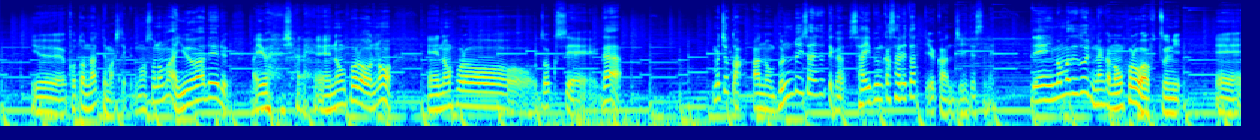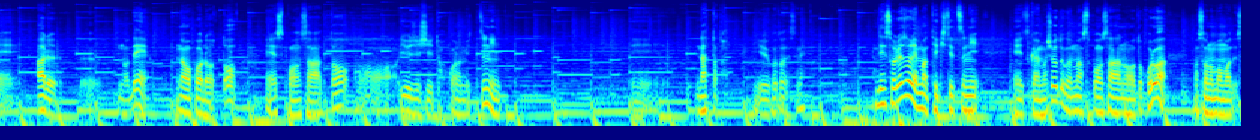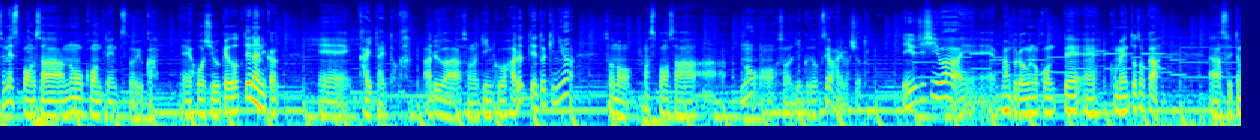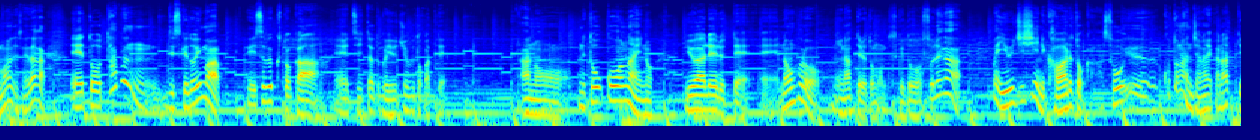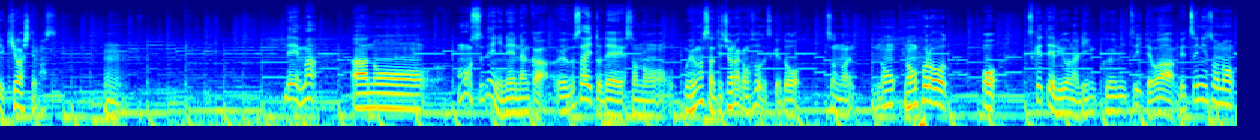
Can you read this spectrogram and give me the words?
いうことになってましたけども、そのまあ URL、あ URL じゃない、えー、 nofollow の、えー、 nofollow 属性が、まあ、ちょっとあの分類されたっていうか細分化されたっていう感じですね。で、今まで通りなんかノンフォローは普通に、えー、あるので、ノンフォローと、えー、スポンサーと UGC とこの3つに、えー、なったということですね。で、それぞれまあ適切に、え、使いましょうということで、まあ、スポンサーのところは、ま、そのままですね、スポンサーのコンテンツというか、え、報酬を受け取って何か、えー、書いたりとか、あるいはそのリンクを貼るっていう時には、その、ま、スポンサーのそのリンク属性を貼りましょうと。UGC は、えま、ブログのコンテ、え、コメントとか、あそういったものですね。だから、えっ、ー、と、多分ですけど、今、Facebook とか、えー、Twitter とか YouTube とかって、あのね、投稿内の URL って、えー、ノンフォローになってると思うんですけど、それが、まあ、UGC に変わるとか、そういうことなんじゃないかなっていう気はしてます。うん。で、まあ、あのーもうすでにね、なんかウェブサイトで、その、ウェブマスターの手帳なんかもそうですけど、そのノンフォローをつけてるようなリンクについては、別にその、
